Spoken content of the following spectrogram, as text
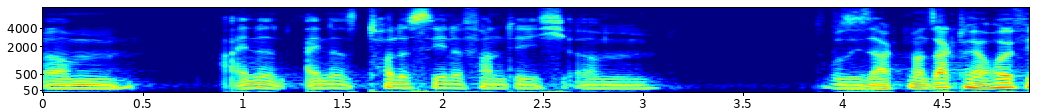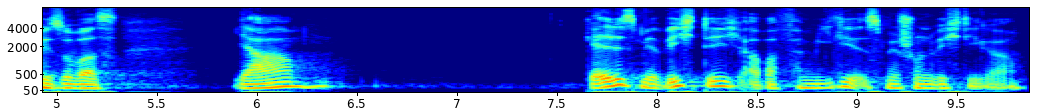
Ähm, eine, eine tolle Szene fand ich, ähm, wo sie sagt, man sagt ja häufig sowas, ja, Geld ist mir wichtig, aber Familie ist mir schon wichtiger.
